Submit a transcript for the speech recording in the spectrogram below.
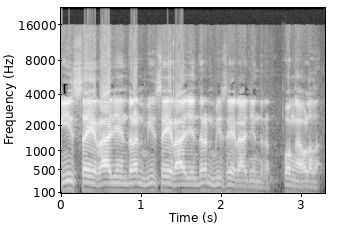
மீசை ராஜேந்திரன் மீசை ராஜேந்திரன் மீசை ராஜேந்திரன். போங்க அவ்வளோதான்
